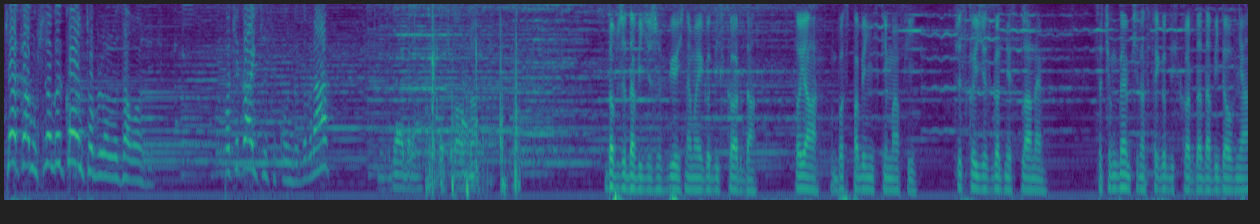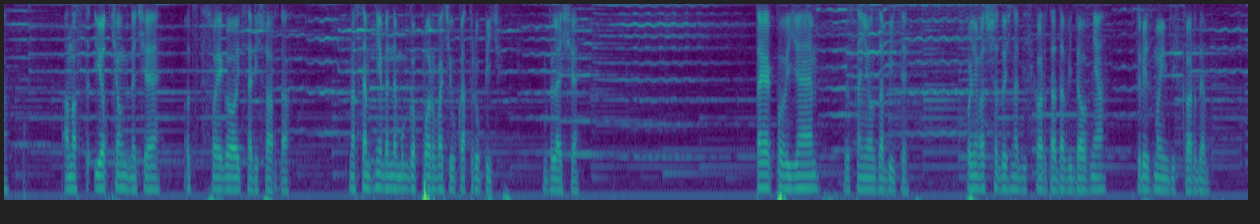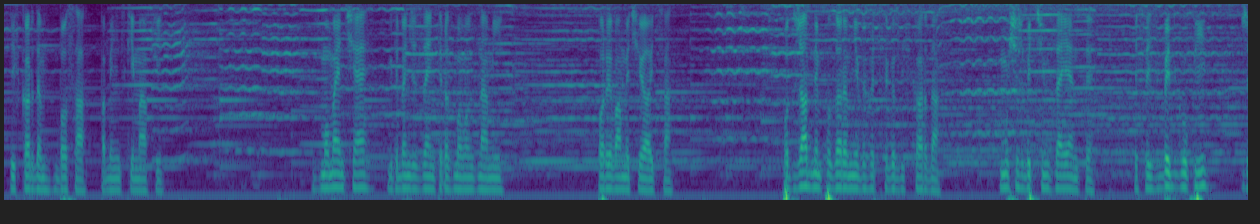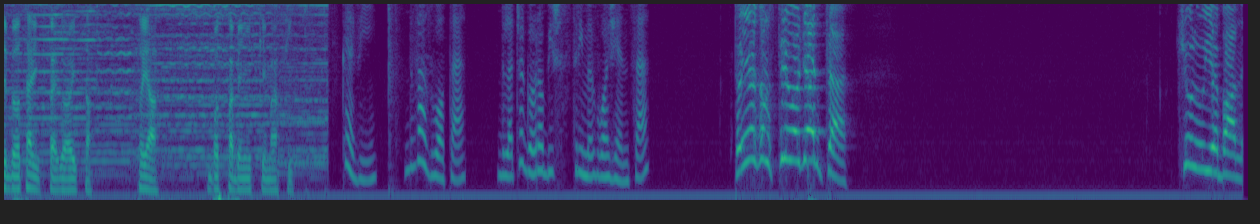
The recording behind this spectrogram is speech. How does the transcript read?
Czekam, muszę nowe konto w LoLu założyć. Poczekajcie sekundę, dobra? Dobra. Dobra. Dobrze, Dawidzie, że wbiłeś na mojego Discorda. To ja, boss pabienickiej mafii. Wszystko idzie zgodnie z planem. Zaciągnąłem cię na swojego Discorda, Dawidownia, a nast- i odciągnę cię od swojego ojca Richarda. Następnie będę mógł go porwać i ukatrupić w lesie. Tak jak powiedziałem, zostanie on zabity. Ponieważ szedłeś na Discorda Dawidownia, który jest moim Discordem. Discordem bossa pabienickiej mafii. W momencie, gdy będziesz zajęty rozmową z nami, porywamy ci ojca. Pod żadnym pozorem nie wychodź z tego Discorda. Musisz być czymś zajęty. Jesteś zbyt głupi, żeby ocalić swojego ojca. To ja, boss pabienickiej mafii. Kevi, dwa złote. Dlaczego robisz streamy w łazience? To nie są stryłodzięce! Ciulu jebany.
